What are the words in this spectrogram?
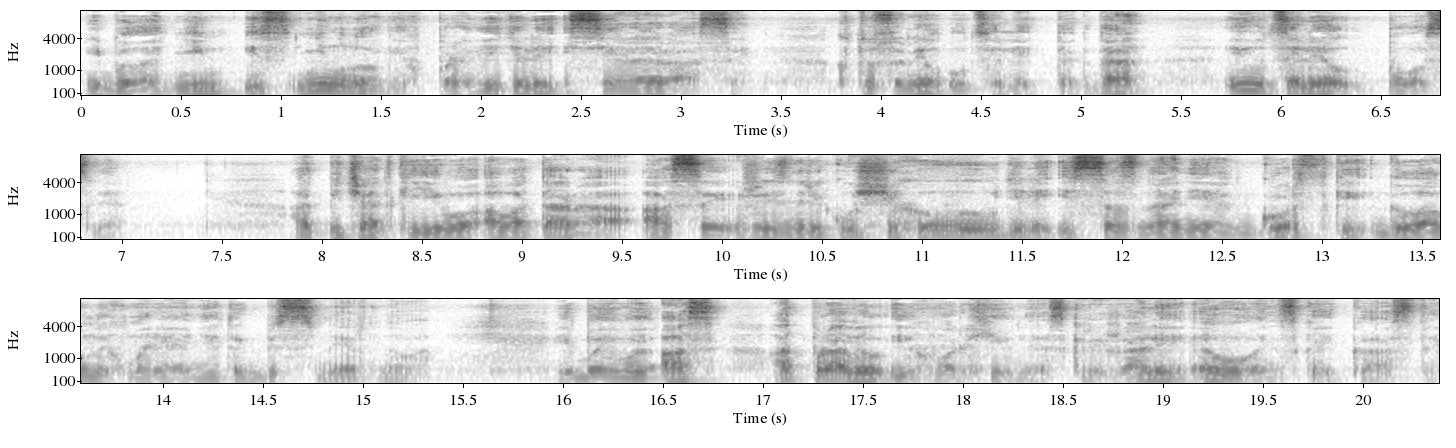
и был одним из немногих правителей серой расы, кто сумел уцелеть тогда и уцелел после. Отпечатки его аватара асы жизнерекущих выудили из сознания горстки главных марионеток бессмертного – и боевой ас отправил их в архивные скрижали воинской касты.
